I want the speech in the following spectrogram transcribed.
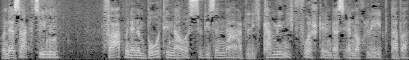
Und er sagt zu ihnen, fahrt mit einem Boot hinaus zu dieser Nadel. Ich kann mir nicht vorstellen, dass er noch lebt, aber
